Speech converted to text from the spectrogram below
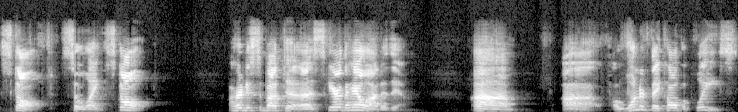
Stalked. So like stalked. I heard it's about to uh, scare the hell out of them. Um, uh, I wonder if they call the police.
